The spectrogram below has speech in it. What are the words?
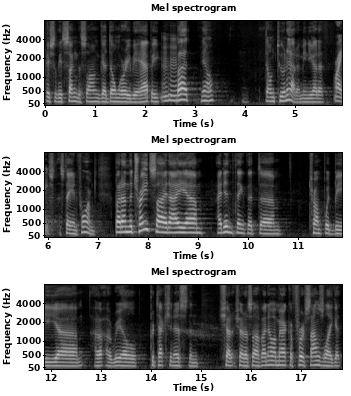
basically, sung the song uh, "Don't worry, be happy," but you know, don't tune out. I mean, you got to Right. stay informed. But on the trade side, I um, I didn't think that um, Trump would be um, a, a real protectionist and shut shut us off. I know America First sounds like it,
